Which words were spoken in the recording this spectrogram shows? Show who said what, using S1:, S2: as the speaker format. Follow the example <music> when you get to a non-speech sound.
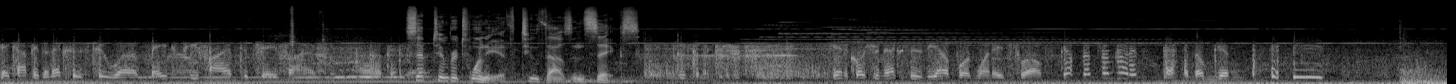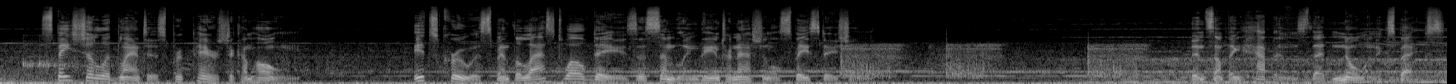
S1: Okay, copy. The next is to uh, mate P5 to J5. Okay.
S2: September 20th, 2006.
S1: Good. Okay, and of course your next is the outboard one, H12. Yep, that's <laughs> no kidding. <laughs>
S2: Space Shuttle Atlantis prepares to come home. Its crew has spent the last 12 days assembling the International Space Station. Then something happens that no one expects.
